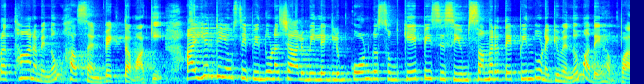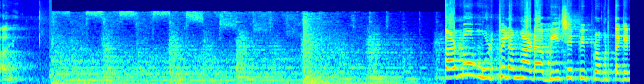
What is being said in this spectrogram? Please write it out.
പ്രധാനമെന്നും ഹസൻ വ്യക്തമാക്കി. I N T U C പിന്തുണച്ചാലും ഇല്ലെങ്കിലും കോൺഗ്രസും കെ പി സി സിയും സമരത്തെ പിന്തുണയ്ക്കുമെന്നും അദ്ദേഹം പറഞ്ഞു. മുഴുപ്പിലങ്ങാട് ബി ജെ പി പ്രവർത്തകൻ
